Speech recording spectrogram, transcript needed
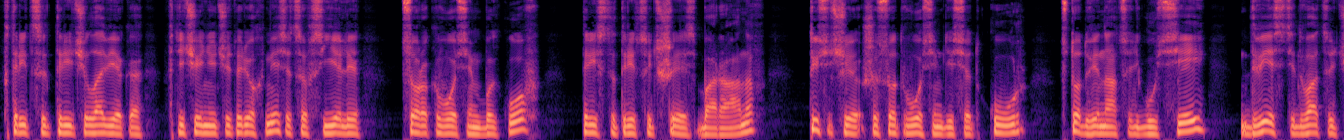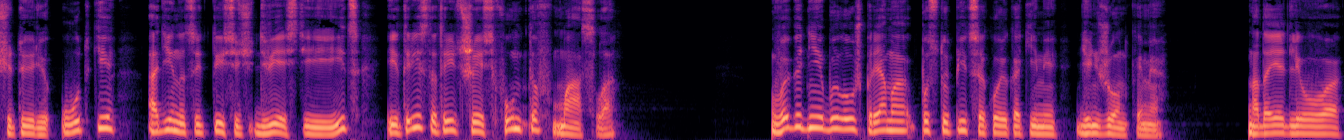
в 33 человека в течение четырех месяцев съели 48 быков, 336 баранов, 1680 кур, 112 гусей, 224 утки, 11200 яиц и 336 фунтов масла. Выгоднее было уж прямо поступиться кое-какими деньжонками. Надоедливого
